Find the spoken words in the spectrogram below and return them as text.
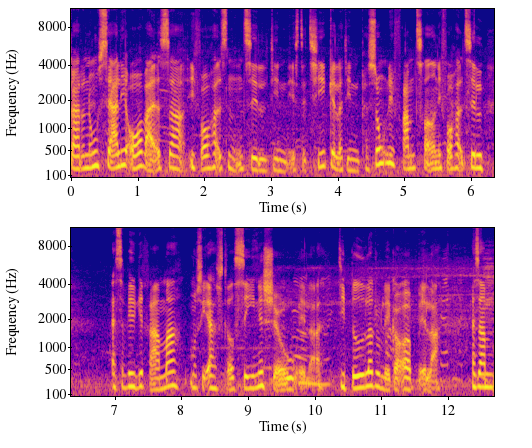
gør dig nogle særlige overvejelser i forhold sådan, til din æstetik eller din personlige fremtræden i forhold til, altså hvilke rammer, måske jeg har skrevet sceneshow, eller de billeder, du lægger op, eller altså om,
